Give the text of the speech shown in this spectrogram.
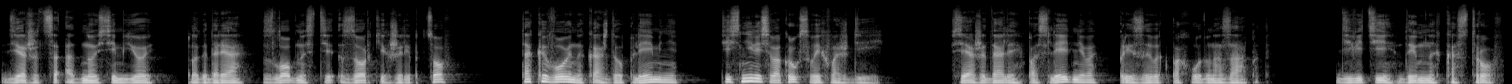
держатся одной семьей благодаря злобности зорких жеребцов, так и воины каждого племени теснились вокруг своих вождей. Все ожидали последнего призыва к походу на запад. Девяти дымных костров,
